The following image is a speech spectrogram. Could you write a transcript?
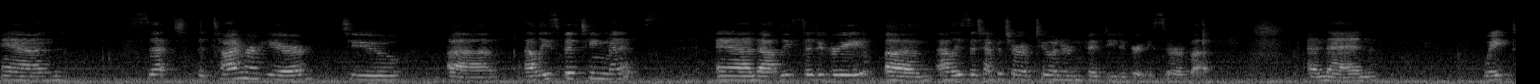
And set the timer here to uh, at least 15 minutes and at least a degree, um, at least a temperature of 250 degrees or above. And then wait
